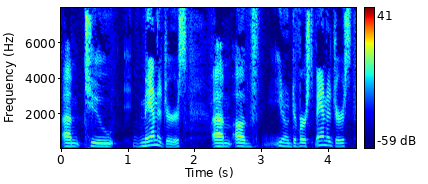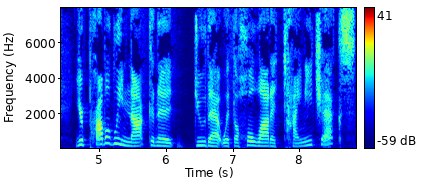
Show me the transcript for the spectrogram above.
um, to managers. Um, of you know diverse managers, you're probably not going to do that with a whole lot of tiny checks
